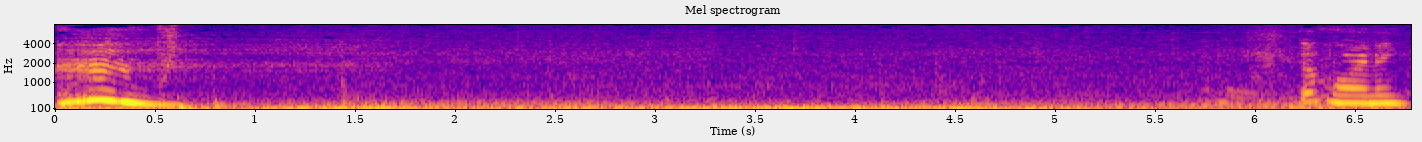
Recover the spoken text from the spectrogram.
Good morning.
